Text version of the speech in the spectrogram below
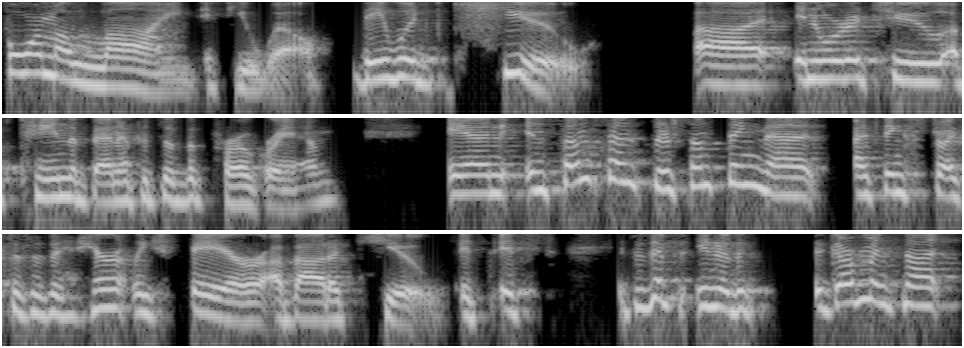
form a line, if you will. They would queue uh, in order to obtain the benefits of the program. And in some sense, there's something that I think strikes us as inherently fair about a queue. It's, it's, it's as if, you know, the, the government's not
